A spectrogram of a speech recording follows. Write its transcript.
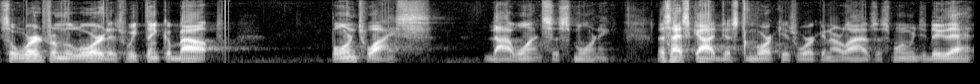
So, word from the Lord as we think about born twice, die once this morning. Let's ask God just to work his work in our lives this morning. Would you do that?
